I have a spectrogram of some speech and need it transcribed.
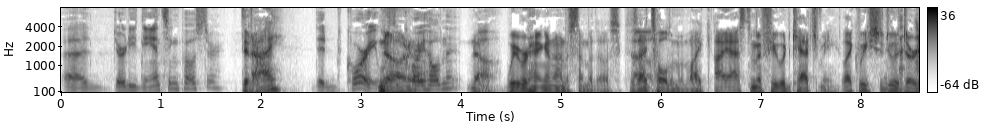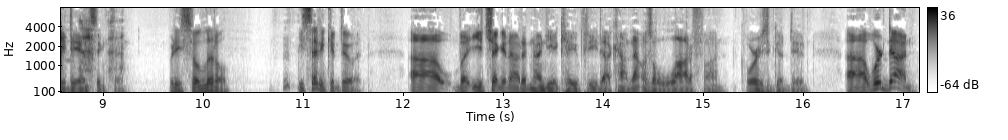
a Dirty Dancing poster? Did I? Did Corey? Was no, Corey no, holding it? No, we were hanging on to some of those because I told him, I'm like, I asked him if he would catch me, like we should do a dirty dancing thing, but he's so little. He said he could do it. Uh, but you check it out at 98kupd.com. That was a lot of fun. Corey's a good dude. Uh, we're done.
